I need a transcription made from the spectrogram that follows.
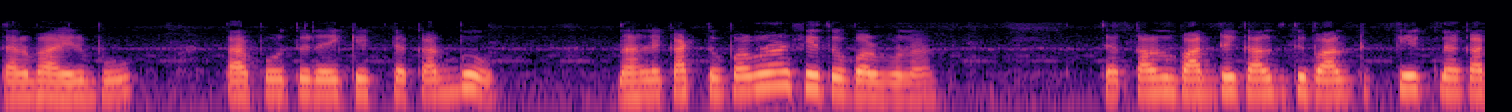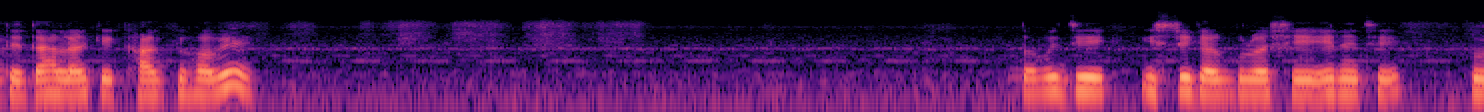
তার ভাইয়ের বউ। তারপর তো এই কেকটা কাটবো, নাহলে কাটতেও পারব না খেতেও পারব না। তার কারণ বার্থডে গাল যদি বার্থডে কেক না কাটে, তাহলে আর কেক খাওয়া হবে? তবে যে স্টিকারগুলো সে এনেছে, খুব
